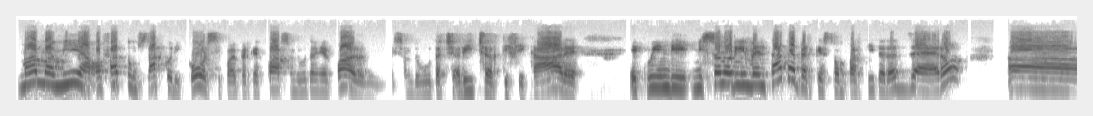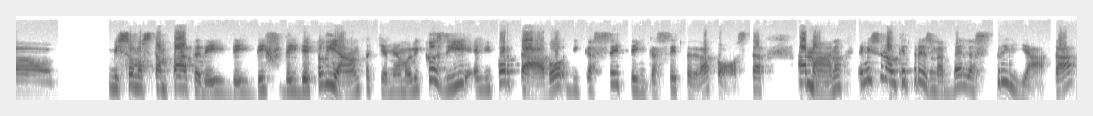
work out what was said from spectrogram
Mamma mia, ho fatto un sacco di corsi poi perché qua sono dovuta venire qua, mi sono dovuta ricertificare, e quindi mi sono reinventata perché sono partita da zero, uh, mi sono stampata dei, dei, dei, dei depliant, chiamiamoli così, e li portavo di cassetta in cassetta della posta a mano e mi sono anche presa una bella strigliata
